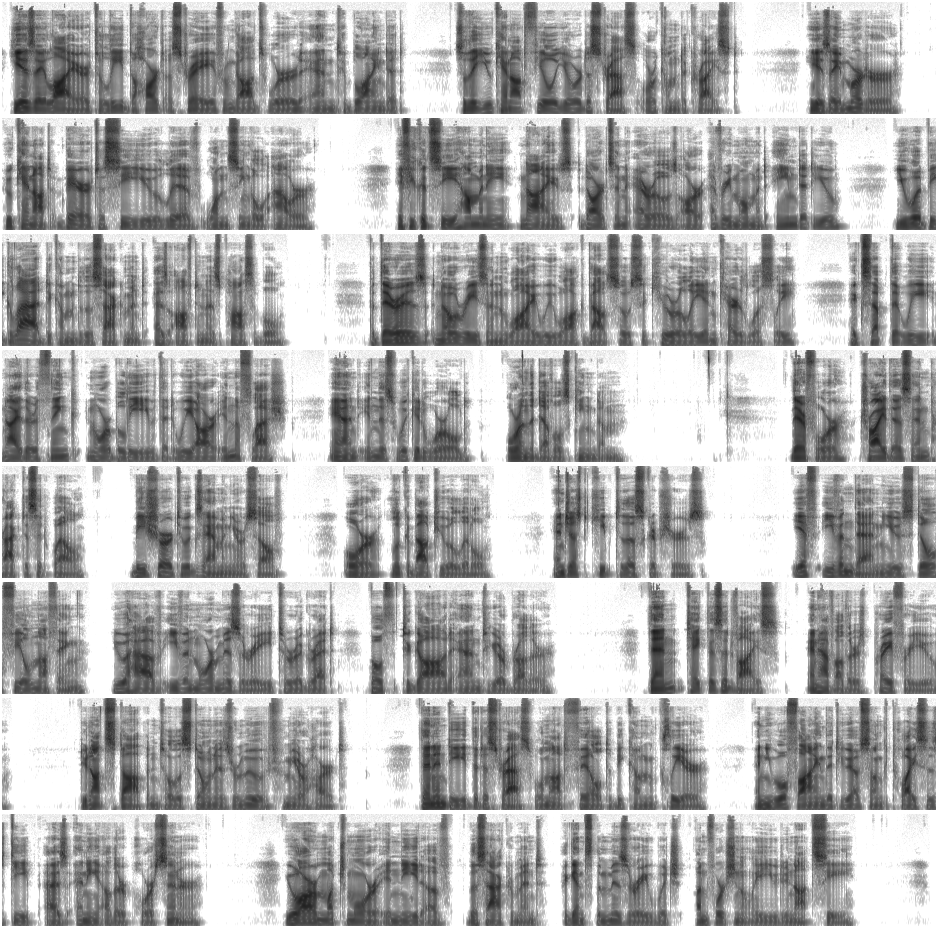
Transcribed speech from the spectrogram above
He is a liar to lead the heart astray from God's word and to blind it, so that you cannot feel your distress or come to Christ. He is a murderer who cannot bear to see you live one single hour. If you could see how many knives, darts, and arrows are every moment aimed at you, you would be glad to come to the sacrament as often as possible. But there is no reason why we walk about so securely and carelessly, except that we neither think nor believe that we are in the flesh, and in this wicked world, or in the devil's kingdom. Therefore, try this and practice it well. Be sure to examine yourself, or look about you a little and just keep to the scriptures. If even then you still feel nothing, you have even more misery to regret both to God and to your brother. Then take this advice and have others pray for you. Do not stop until the stone is removed from your heart. Then indeed the distress will not fail to become clear, and you will find that you have sunk twice as deep as any other poor sinner. You are much more in need of the sacrament against the misery which, unfortunately, you do not see.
